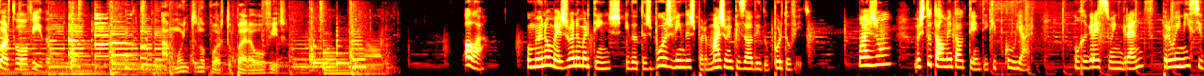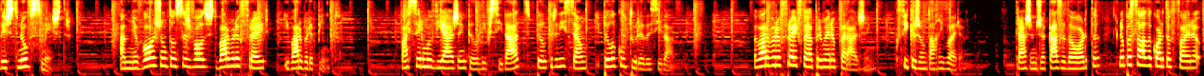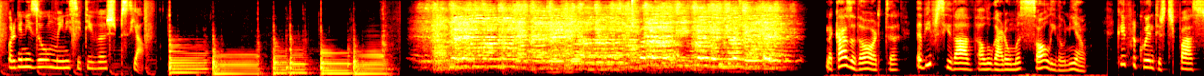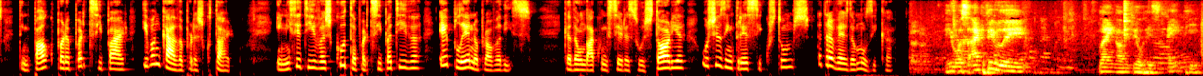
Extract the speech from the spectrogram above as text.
Porto Ouvido. Há muito no Porto para ouvir. Olá, o meu nome é Joana Martins e dou-te as boas-vindas para mais um episódio do Porto Ouvido. Mais um, mas totalmente autêntico e peculiar. Um regresso em grande para o início deste novo semestre. À minha voz juntam-se as vozes de Bárbara Freire e Bárbara Pinto. Vai ser uma viagem pela diversidade, pela tradição e pela cultura da cidade. A Bárbara Freire foi a primeira paragem, que fica junto à Ribeira. Traz-nos a Casa da Horta, que na passada quarta-feira organizou uma iniciativa especial. Na Casa da Horta, a diversidade dá lugar a uma sólida união. Quem frequenta este espaço tem palco para participar e bancada para escutar. Iniciativa Escuta Participativa é plena prova disso. Cada um dá a conhecer a sua história, os seus interesses e costumes através da música. He was actively playing until he's 80.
